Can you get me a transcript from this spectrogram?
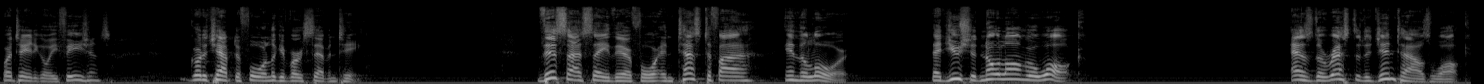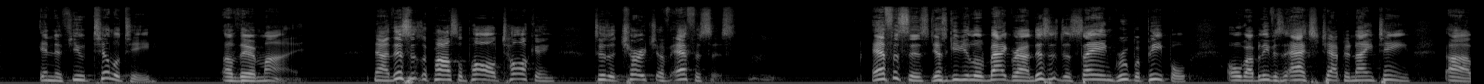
What tell you to go? Ephesians. Go to chapter 4 and look at verse 17. This I say, therefore, and testify in the Lord, that you should no longer walk as the rest of the Gentiles walk in the futility of their mind. Now, this is Apostle Paul talking to the church of Ephesus. Ephesus, just give you a little background, this is the same group of people over, I believe it's Acts chapter 19. Uh,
